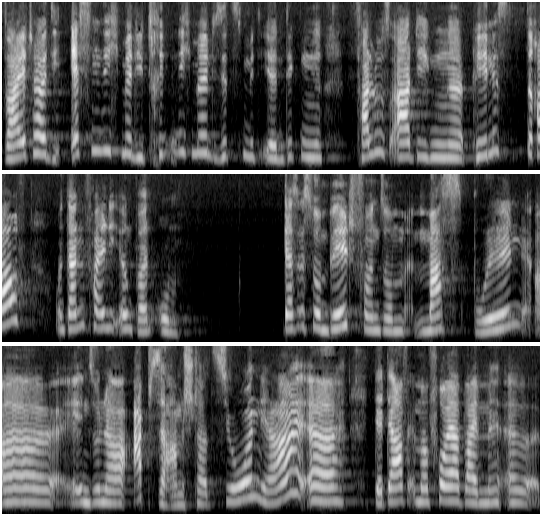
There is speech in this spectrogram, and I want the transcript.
weiter. Die essen nicht mehr, die trinken nicht mehr, die sitzen mit ihren dicken, phallusartigen Penis drauf und dann fallen die irgendwann um. Das ist so ein Bild von so einem Mastbullen äh, in so einer Absamenstation. Ja, äh, der darf immer vorher beim äh,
